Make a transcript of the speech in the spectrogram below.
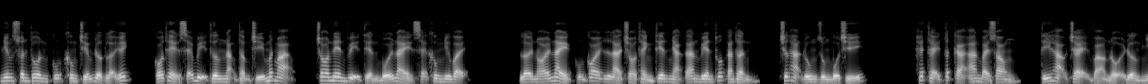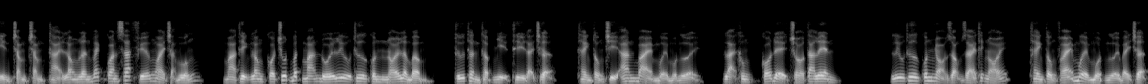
nhưng xuân thôn cũng không chiếm được lợi ích, có thể sẽ bị thương nặng thậm chí mất mạng, cho nên vị tiền bối này sẽ không như vậy. Lời nói này cũng coi là cho thành thiên nhạc an viên thuốc an thần, trước hạn ung dung bố trí. Hết thảy tất cả an bài xong, tý hạo chạy vào nội đường nhìn chằm chằm thải long lân vách quan sát phía ngoài trạng huống, mà thịnh long có chút bất mãn đối lưu thư quân nói lầm bầm tứ thần thập nhị thì đại trận, thành tổng chỉ an bài mười một người, lại không có để cho ta lên. Lưu thư quân nhỏ giọng giải thích nói thành tổng phái mười một người bảy trận,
